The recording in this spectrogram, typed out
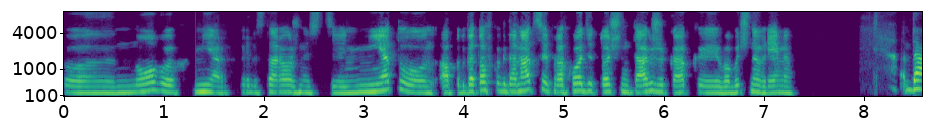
э, новых мер предосторожности нету, а подготовка к донации проходит точно так же, как и в обычное время. Да,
